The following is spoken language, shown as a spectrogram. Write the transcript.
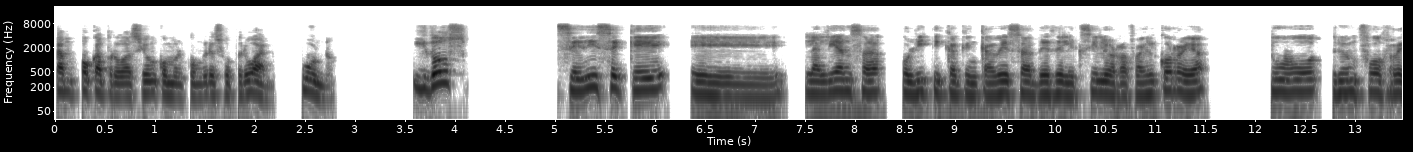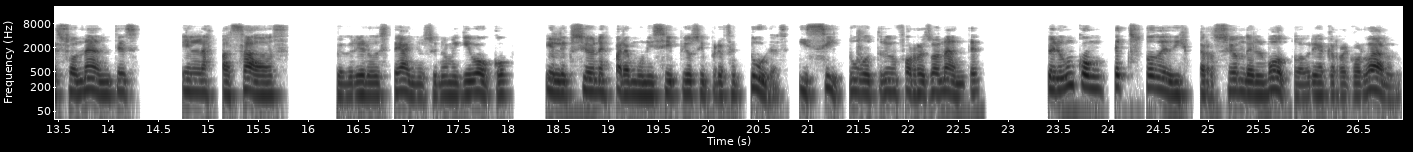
tan poca aprobación como el Congreso peruano, uno. Y dos, se dice que eh, la alianza política que encabeza desde el exilio Rafael Correa tuvo triunfos resonantes en las pasadas, febrero de este año, si no me equivoco, elecciones para municipios y prefecturas. Y sí, tuvo triunfos resonantes, pero un contexto de dispersión del voto, habría que recordarlo,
